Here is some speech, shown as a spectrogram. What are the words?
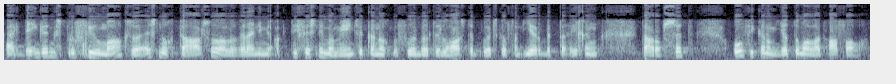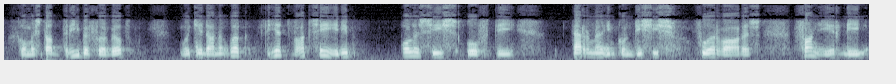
herdenkingsprofiel maak. So is nog daarso alhoewel hy nie meer aktief is nie, maar mense kan nog byvoorbeeld die laaste boodskap van eerbetuiging daarop sit of jy kan hom heeltemal laat afhaal. Kom by stap 3 byvoorbeeld, moet jy dan ook weet wat sê hierdie policies of die terme en kondisies voorwaardes van hierdie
